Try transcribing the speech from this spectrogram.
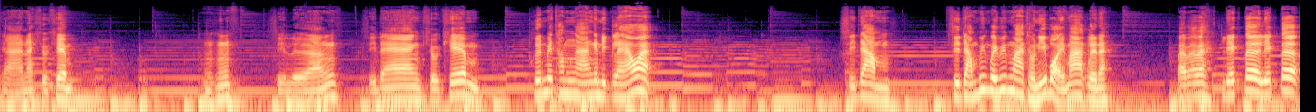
อย่านะ เขียวเข้ม อือฮึ สีเหลือง สีแดง เขียวเข้ม เพื่อนไม่ทำงานกันอีกแล้วอะสีดำสีดำวิ่งไปวิ่งมาแถวนี้บ่อยมากเลยนะ ไปไปไปเรียกเตอร์เรียกเตอร์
